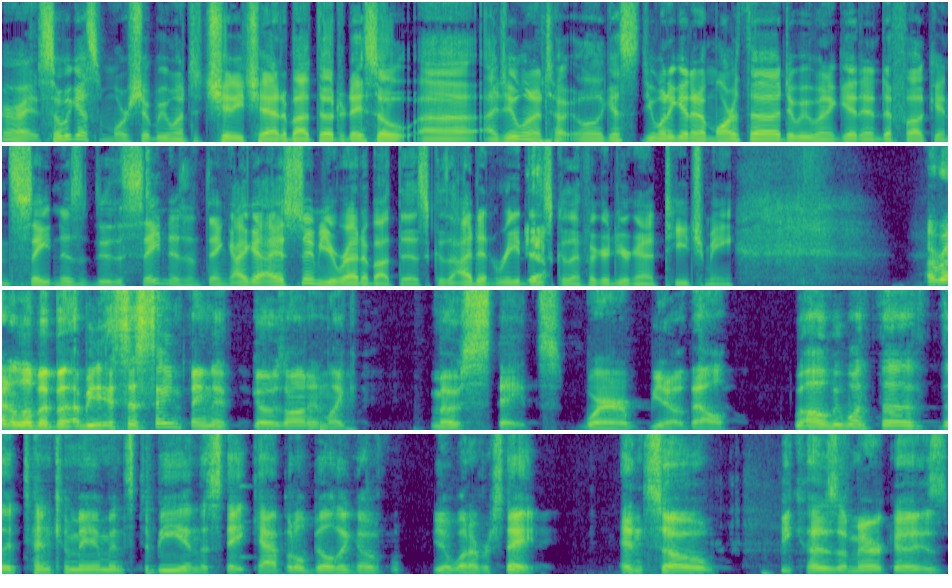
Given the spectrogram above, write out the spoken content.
All right, so we got some more shit we want to chitty chat about though today. So uh, I do want to talk. Well, I guess do you want to get into Martha? Do we want to get into fucking Satanism? Do the Satanism thing? I, I assume you read about this because I didn't read this because I figured you're gonna teach me. I read a little bit, but I mean, it's the same thing that goes on in like most states where you know they'll, well, we want the the Ten Commandments to be in the state capitol building of you know whatever state, and so because America is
